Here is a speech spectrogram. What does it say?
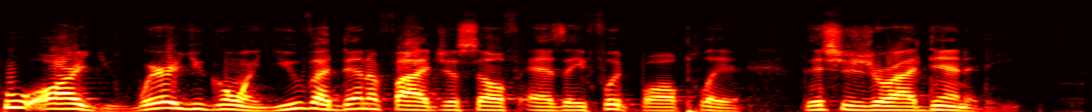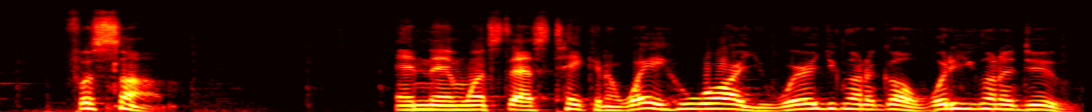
Who are you? Where are you going? You've identified yourself as a football player. This is your identity for some. And then once that's taken away, who are you? Where are you going to go? What are you going to do?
